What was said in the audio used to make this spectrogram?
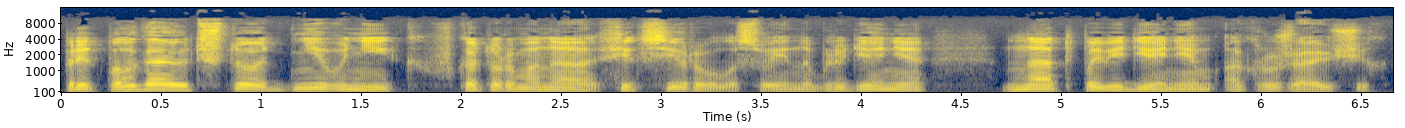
Предполагают, что дневник, в котором она фиксировала свои наблюдения над поведением окружающих,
